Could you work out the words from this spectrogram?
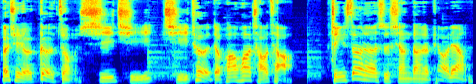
而且有各种稀奇奇特的花花草草，景色呢是相当的漂亮。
